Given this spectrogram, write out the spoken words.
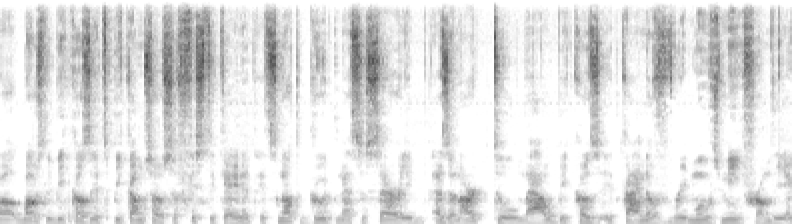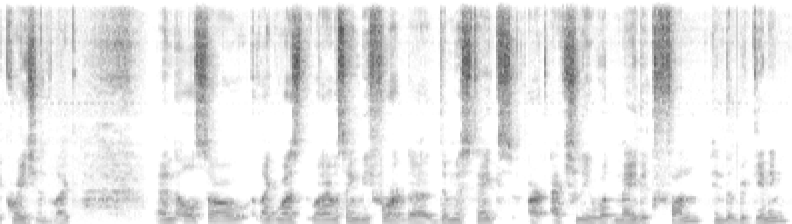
well, mostly because it's become so sophisticated. It's not good necessarily as an art tool now because it kind of removes me from the equation. Like, and also like was what I was saying before, the the mistakes are actually what made it fun in the beginning.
